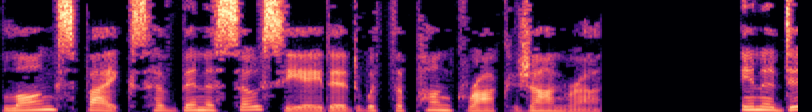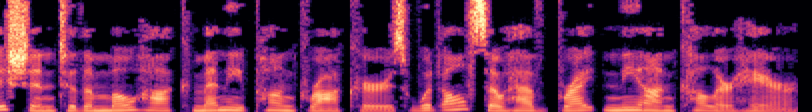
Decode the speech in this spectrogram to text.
long spikes have been associated with the punk rock genre. In addition to the mohawk many punk rockers would also have bright neon color hair.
